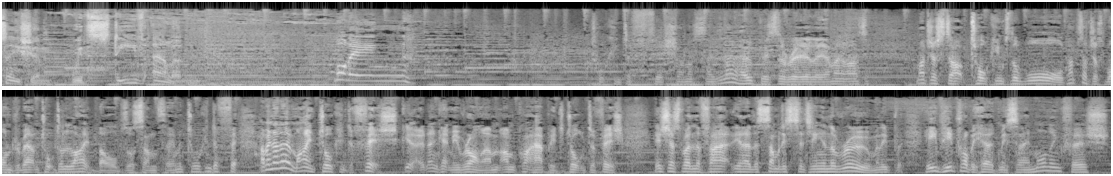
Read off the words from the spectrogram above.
Conversation with Steve Allen. Morning! Talking to fish, honestly. There's no hope, is there really? I mean, I might just start talking to the wall. Perhaps I'll just wander about and talk to light bulbs or something. I mean, talking to fish. I mean, I don't mind talking to fish. You know, don't get me wrong. I'm, I'm quite happy to talk to fish. It's just when the fact, you know, there's somebody sitting in the room and he, he, he probably heard me say, morning, fish.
